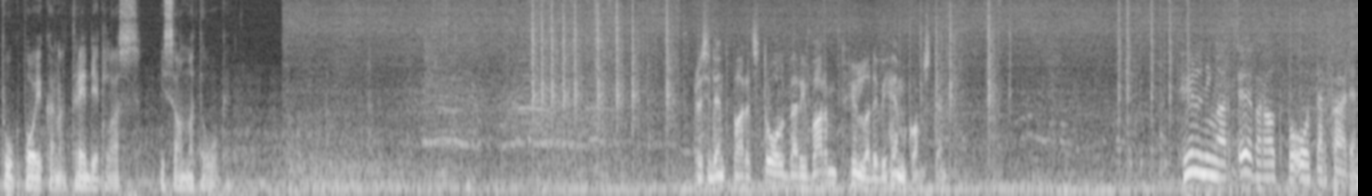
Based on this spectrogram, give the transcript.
tog pojkarna tredje klass i samma tåg. Presidentparet Stålberg varmt hyllade vid hemkomsten. Hyllningar överallt på återfärden.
